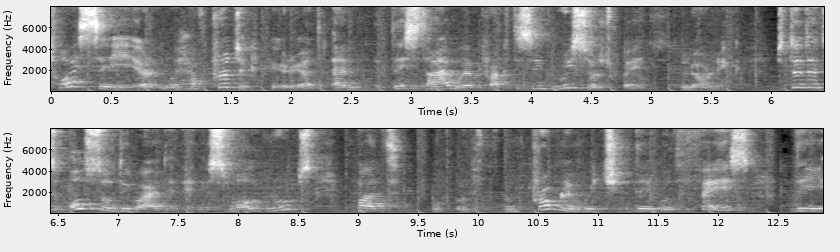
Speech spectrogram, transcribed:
Twice a year we have project period and this time we are practicing research-based learning. Students also divided in small groups, but problem which they will face, the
